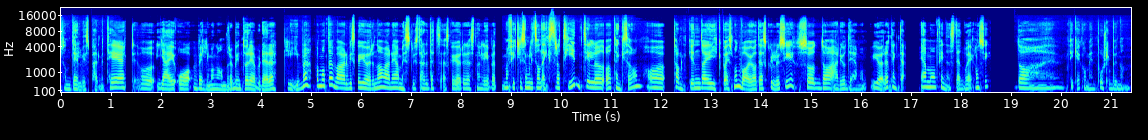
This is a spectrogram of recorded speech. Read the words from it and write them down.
sånn delvis permittert, og jeg og veldig mange andre begynte å revurdere livet, på en måte. Hva er det vi skal gjøre nå? Hva er det jeg har mest lyst til? Er det dette jeg skal gjøre resten av livet? Man fikk liksom litt sånn ekstra tid til å, å tenke seg om. Og tanken da jeg gikk på Esmond var jo at jeg skulle sy, så da er det jo det jeg må gjøre, tenkte jeg. Jeg må finne et sted hvor jeg kan sy. Da fikk jeg komme inn på Oslo-bunaden.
